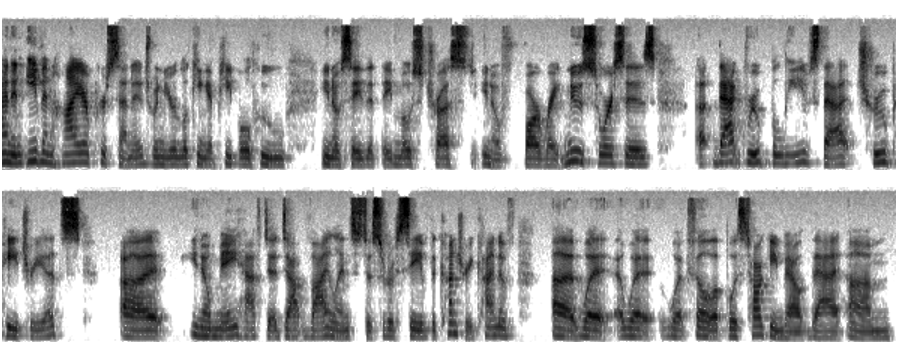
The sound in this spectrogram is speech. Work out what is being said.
and an even higher percentage when you're looking at people who you know say that they most trust you know far right news sources uh, that group believes that true patriots uh, you know, may have to adopt violence to sort of save the country. Kind of uh, what what what Philip was talking about that. Um,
